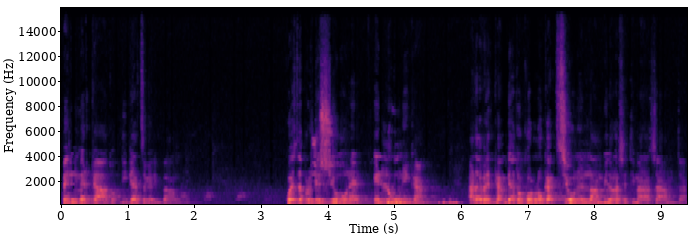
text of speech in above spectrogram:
per il mercato di Piazza Garibaldi. Questa processione è l'unica ad aver cambiato collocazione nell'ambito della settimana santa.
